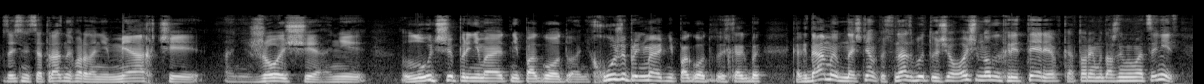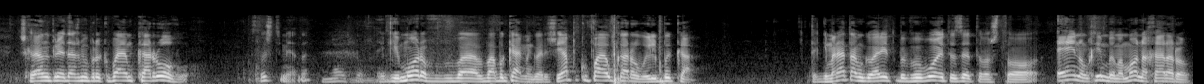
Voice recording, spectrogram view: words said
в зависимости от разных пород, они мягче, они жестче, они лучше принимают непогоду, они хуже принимают непогоду. То есть, как бы, когда мы начнем, то есть у нас будет еще очень много критериев, которые мы должны будем оценить. То есть, когда, например, даже мы прокупаем корову, слышите меня, да? Я слушаю. Геморов в, в Абыкаме говорит, что я покупаю корову или быка. Так Гемора там говорит, выводит из этого, что «Эйн улхим бемамона хараров»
